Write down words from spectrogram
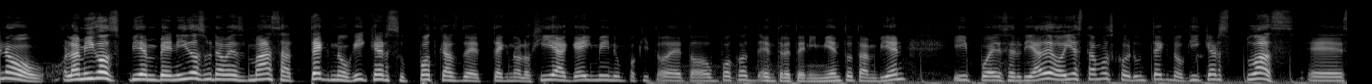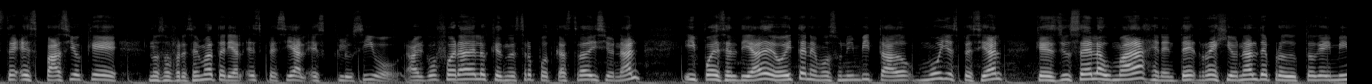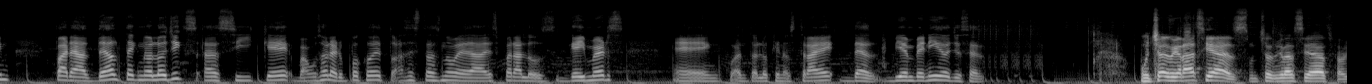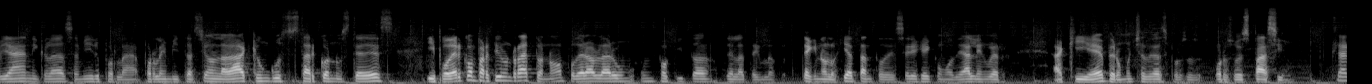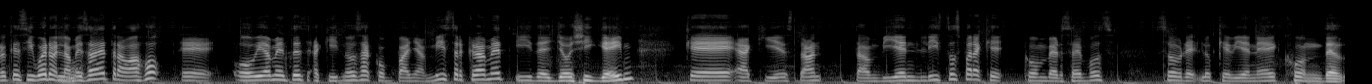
Bueno, hola amigos, bienvenidos una vez más a Tecno Geeker, su podcast de tecnología, gaming, un poquito de todo, un poco de entretenimiento también. Y pues el día de hoy estamos con un Tecno Geekers Plus, este espacio que nos ofrece material especial, exclusivo, algo fuera de lo que es nuestro podcast tradicional. Y pues el día de hoy tenemos un invitado muy especial que es Yusel Ahumada, gerente regional de Producto Gaming para Dell Technologies, así que vamos a hablar un poco de todas estas novedades para los gamers en cuanto a lo que nos trae Dell. Bienvenido, Giselle. Muchas gracias, muchas gracias Fabián, Nicolás, Amir por la, por la invitación. La verdad que un gusto estar con ustedes y poder compartir un rato, ¿no? Poder hablar un, poquito de la tecnología tanto de Serie G como de Alienware aquí, ¿eh? Pero muchas gracias por su, por su espacio. Claro que sí. Bueno, en la mesa de trabajo, eh, obviamente aquí nos acompaña Mr. Kramet y de Yoshi Game, que aquí están también listos para que conversemos sobre lo que viene con Dell.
